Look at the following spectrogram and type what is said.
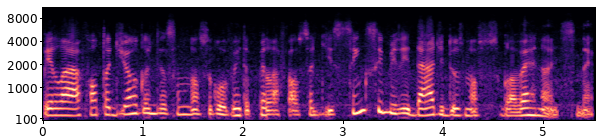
pela falta de organização do nosso governo, pela falta de sensibilidade dos nossos governantes, né?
